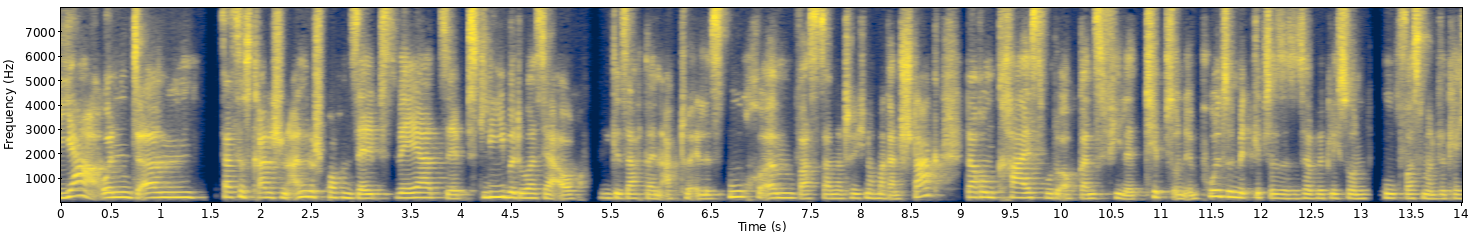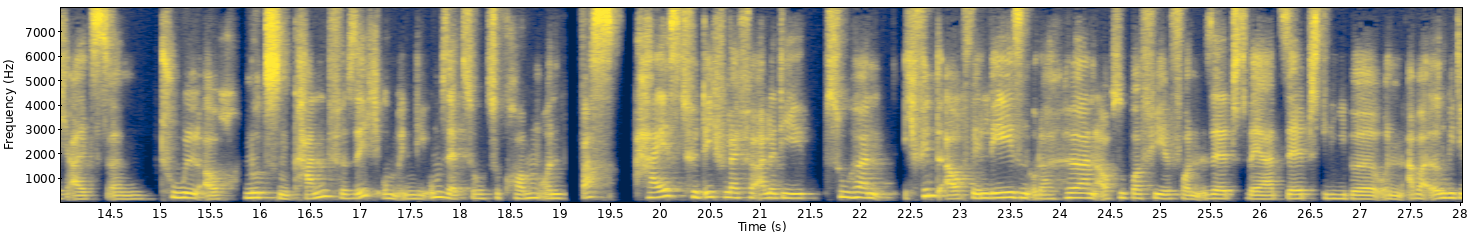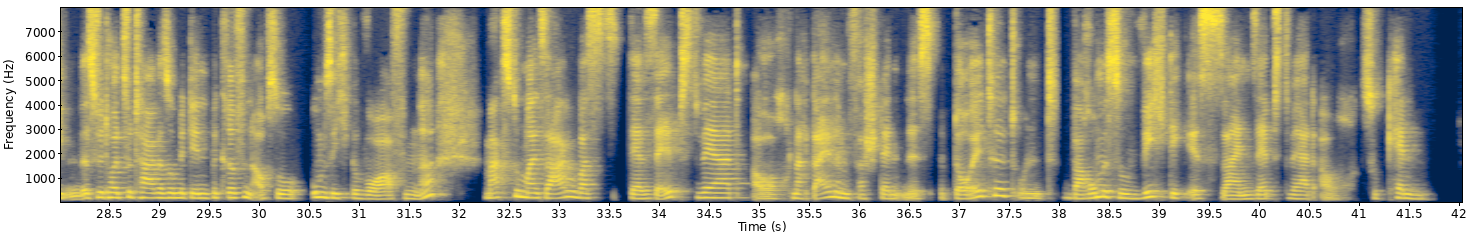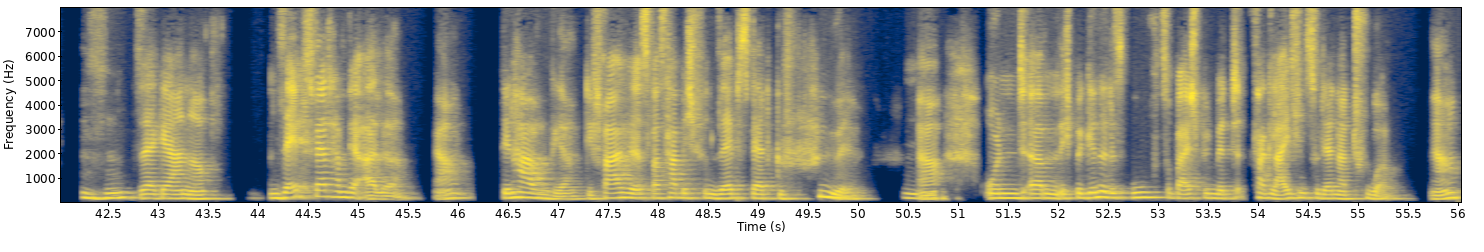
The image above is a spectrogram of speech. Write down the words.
ja, und ähm, hast du es gerade schon angesprochen, Selbstwert, Selbstliebe. Du hast ja auch, wie gesagt, dein aktuelles Buch, ähm, was dann natürlich nochmal ganz stark darum kreist, wo du auch ganz viele Tipps und Impulse mitgibst. Also es ist ja wirklich so ein Buch, was man wirklich als ähm, Tool auch nutzen kann für sich, um in die Umsetzung zu kommen. Und was heißt für dich, vielleicht für alle, die zuhören, ich finde auch, wir lesen oder hören auch super viel von Selbstwert, Selbstliebe und aber irgendwie, die, es wird heutzutage so mit den Begriffen auch so um sich geworfen. Ne? Magst du mal sagen, was der Selbstwert auch nach deinem Verständnis bedeutet und warum es so wichtig ist, seinen Selbstwert auch zu kennen? Mhm, sehr gerne. Selbstwert haben wir alle. Ja, den haben wir. Die Frage ist, was habe ich für ein Selbstwertgefühl? Mhm. Ja, und ähm, ich beginne das Buch zum Beispiel mit Vergleichen zu der Natur. Ja,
